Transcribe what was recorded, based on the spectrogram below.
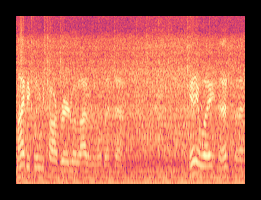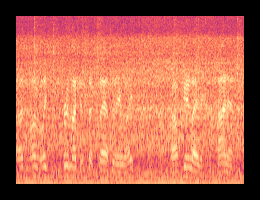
Might be clean the carburetor a little, I don't know, but uh, anyway, that's, uh, that's pretty much a success anyway. Talk to you later. Bye now.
